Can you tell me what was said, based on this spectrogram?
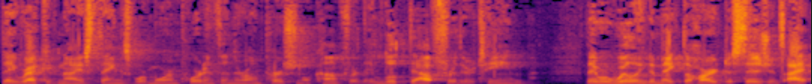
They recognized things were more important than their own personal comfort. They looked out for their team. They were willing to make the hard decisions. I,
